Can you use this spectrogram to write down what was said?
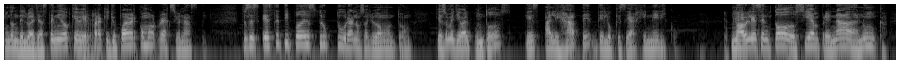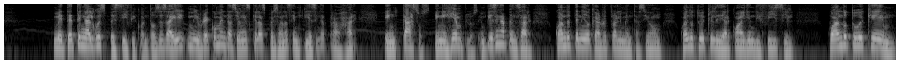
donde lo hayas tenido que ver para que yo pueda ver cómo reaccionaste. Entonces, este tipo de estructura nos ayuda un montón, que eso me lleva al punto dos, que es alejate de lo que sea genérico. No hables en todo, siempre, nada, nunca. Metete en algo específico. Entonces ahí mi recomendación es que las personas empiecen a trabajar en casos, en ejemplos. Empiecen a pensar, ¿cuándo he tenido que dar retroalimentación? ¿Cuándo tuve que lidiar con alguien difícil? ¿Cuándo tuve que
